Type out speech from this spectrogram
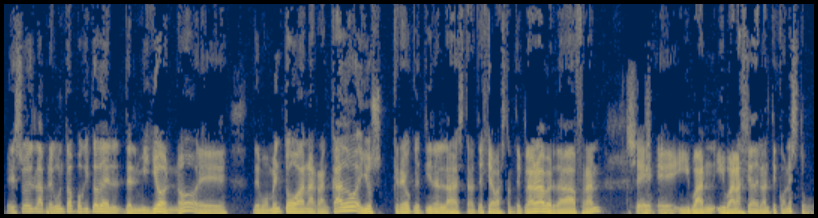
eso es la pregunta un poquito del, del millón, ¿no? de momento han arrancado. Ellos creo que tienen la estrategia bastante clara, ¿verdad, Fran? Sí. y, van, y van hacia adelante con esto.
